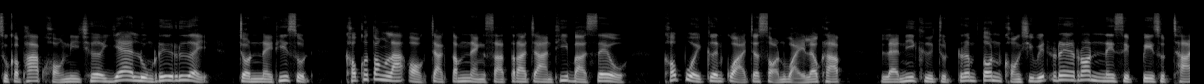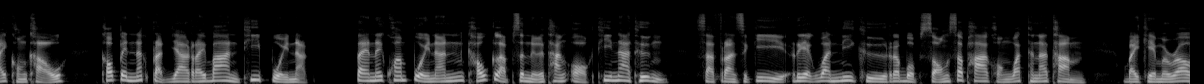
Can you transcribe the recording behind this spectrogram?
สุขภาพของนีเชอร์แย่ลงเรื่อยๆ จนในที่สุด เขาก็ต้องลาออกจากตำแหน่งศาสตราจารย์ที่บาเซล เขาป่วยเกินกว่าจะสอนไหวแล้วครับ และนี่คือจุดเริ่มต้นของชีวิตเร่ร่อนใน 10 ปีสุดท้ายของเขา เขาเป็นนักปรัชญาไร้บ้านที่ป่วยหนัก แต่ในความป่วยนั้นเขากลับเสนอทางออกที่น่าทึ่งซาฟรานสกี้เรียกว่านี่คือระบบสองสภาของวัฒนธรรม bicameral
